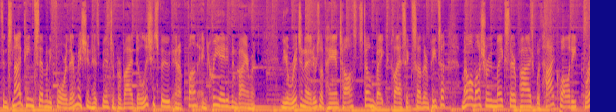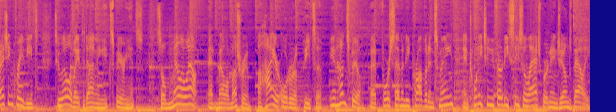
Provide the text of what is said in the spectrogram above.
Since 1974, their mission has been to provide delicious food in a fun and creative environment. The originators of hand tossed, stone baked classic Southern pizza, Mellow Mushroom makes their pies with high quality, fresh ingredients to elevate the dining experience. So mellow out at Mellow Mushroom, a higher order of pizza in Huntsville at 470 Providence, Main, and 2230 Cecil Ashburn in Jones Valley.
